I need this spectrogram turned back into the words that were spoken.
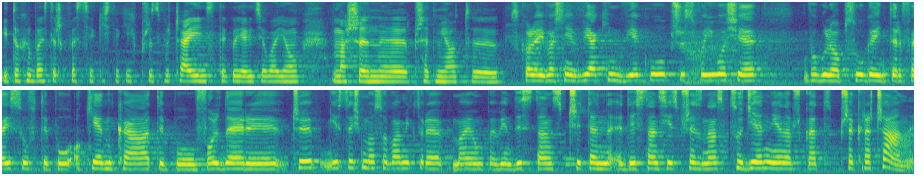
I to chyba jest też kwestia jakichś takich przyzwyczajeń z tego, jak działają maszyny, przedmioty. Z kolei właśnie w jakim wieku przyswoiło się w ogóle obsługę interfejsów typu okienka, typu foldery, czy jesteśmy osobami, które mają pewien dystans, czy ten dystans jest przez nas codziennie na przykład przekraczany.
